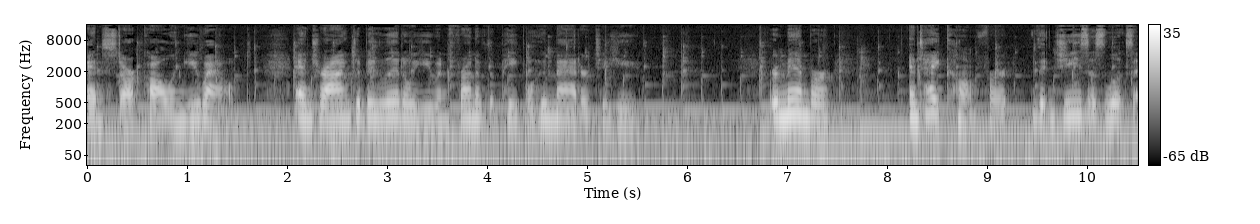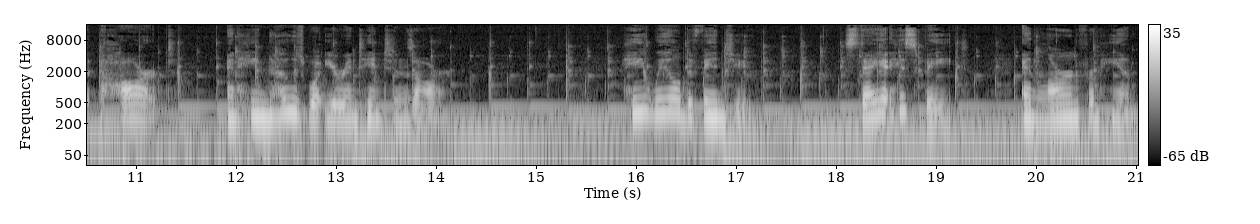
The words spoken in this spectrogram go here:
and start calling you out and trying to belittle you in front of the people who matter to you. Remember and take comfort that Jesus looks at the heart and he knows what your intentions are. He will defend you. Stay at his feet and learn from him.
